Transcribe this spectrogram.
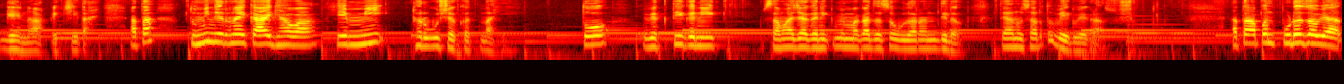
घेणं अपेक्षित आहे. आता तुम्ही निर्णय काय घ्यावा हे मी ठरवू शकत नाही. तो व्यक्तिगणिक समाजागणिक मी मगा जसं उदाहरण दिलं त्यानुसार तो वेगवेगळा असू शकतो. आता आपण पुढं जाऊयात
